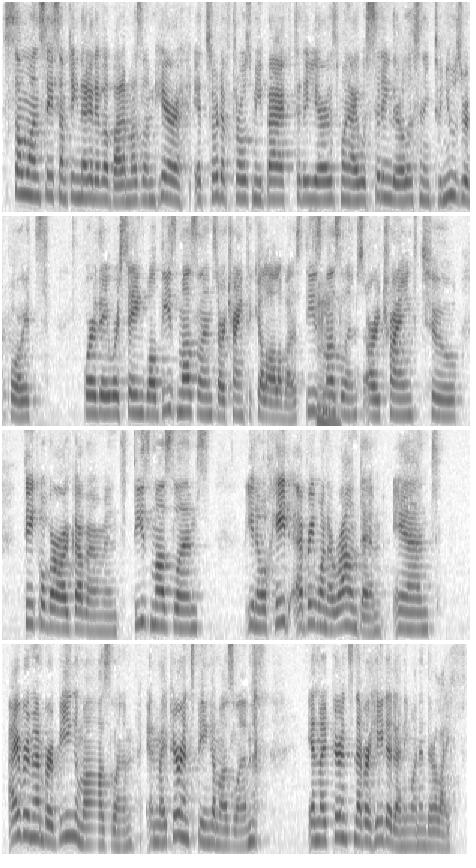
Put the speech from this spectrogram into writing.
someone say something negative about a Muslim here it sort of throws me back to the years when I was sitting there listening to news reports where they were saying well these Muslims are trying to kill all of us. These hmm. Muslims are trying to take over our government. These Muslims you know hate everyone around them. And I remember being a Muslim and my parents being a Muslim, and my parents never hated anyone in their life.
